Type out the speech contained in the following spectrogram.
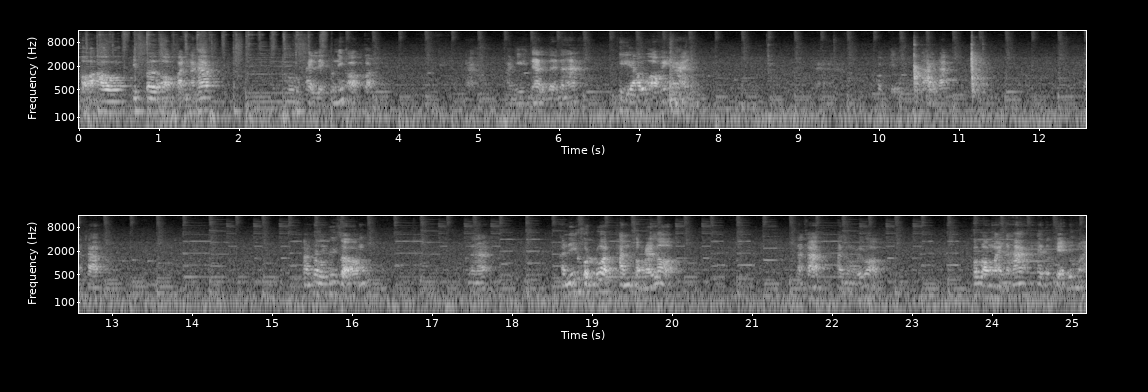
ขอเอาพิปเปอร์ออกก่อนนะครับ เอาไผ่เหล็กตัวนี้ออกก่อนอันนี้แน่นเลยนะฮะที่เอาออกง่ายๆโอเคได้ล้วนะครับขั้นตอนที่สองนะฮะอันนี้ขดลวดพันสองร้อยรอบนะครับพันสองร้อยรอบทดลองใหม่นะฮะให้สังเกตดูใหม่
